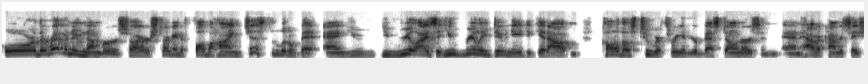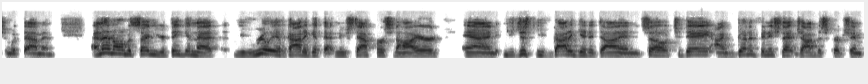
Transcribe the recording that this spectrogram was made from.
or the revenue numbers are starting to fall behind just a little bit and you you realize that you really do need to get out and call those two or three of your best donors and and have a conversation with them. And and then all of a sudden you're thinking that you really have got to get that new staff person hired and you just you've got to get it done. And so today i'm going to finish that job description.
